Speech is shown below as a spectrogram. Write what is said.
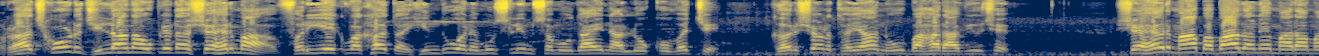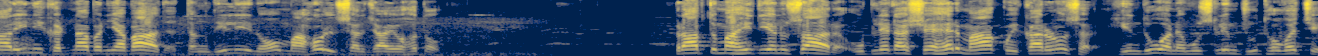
રાજકોટ જિલ્લાના ઉપલેટા શહેરમાં ફરી એક વખત હિન્દુ અને મુસ્લિમ સમુદાયના લોકો વચ્ચે ઘર્ષણ થયાનું બહાર આવ્યું છે. શહેરમાં બબાલ અને મારામારીની ઘટના બન્યા બાદ તંગદિલીનો માહોલ સર્જાયો હતો. પ્રાપ્ત માહિતી અનુસાર, ઉપલેટા શહેરમાં કોઈ કારણોસર હિન્દુ અને મુસ્લિમ જૂથો વચ્ચે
